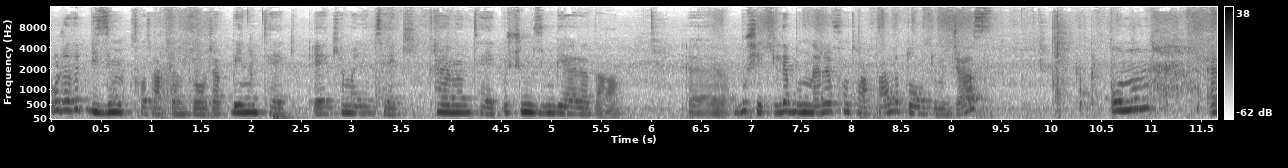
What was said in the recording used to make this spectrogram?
Burada da bizim fotoğraflarımız olacak. Benim tek, e, Kemal'in tek, Karan'ın tek, üçümüzün bir arada. E, bu şekilde bunları fotoğraflarla dolduracağız. Onun e,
